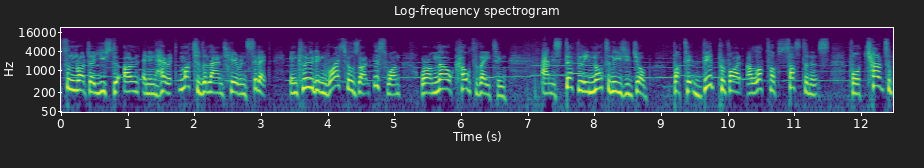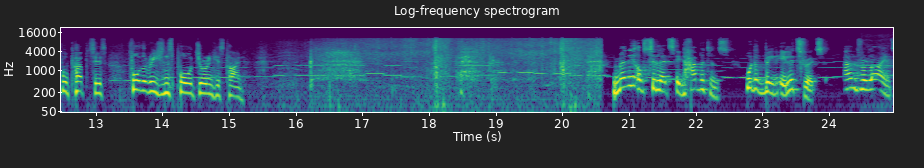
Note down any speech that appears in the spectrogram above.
Hason Raja used to own and inherit much of the land here in Sylhet, including rice fields like this one where I'm now cultivating. And it's definitely not an easy job, but it did provide a lot of sustenance for charitable purposes for the region's poor during his time. Many of Sylhet's inhabitants would have been illiterate and reliant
